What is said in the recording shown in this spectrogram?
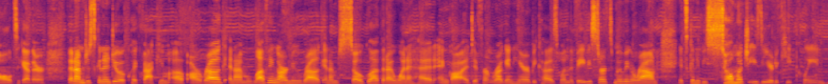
all together. Then I'm just gonna do a quick vacuum of our rug and I'm loving our new rug and I'm so glad that I went ahead and got a different rug in here because when the baby starts moving around, it's gonna be so much easier to keep clean.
